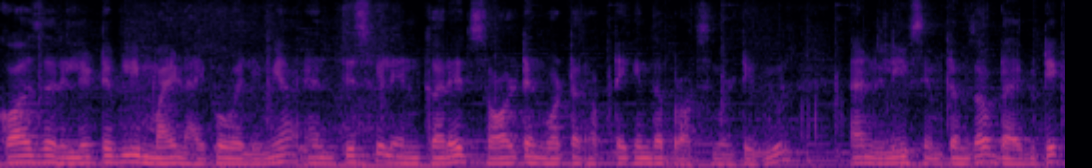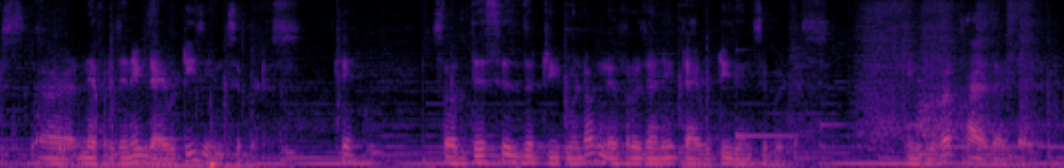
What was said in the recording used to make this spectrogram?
cause a relatively mild hypovolemia and this will encourage salt and water uptake in the proximal tubule and relieve symptoms of diabetics uh, nephrogenic diabetes insipidus. Okay. So this is the treatment of nephrogenic diabetes insipidus. You can give her thiazide diuretics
